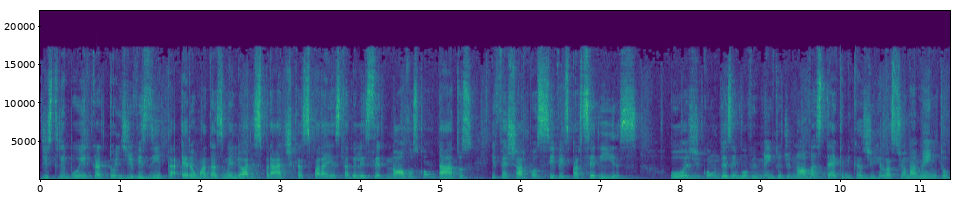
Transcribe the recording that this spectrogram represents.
distribuir cartões de visita era uma das melhores práticas para estabelecer novos contatos e fechar possíveis parcerias. Hoje, com o desenvolvimento de novas técnicas de relacionamento,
